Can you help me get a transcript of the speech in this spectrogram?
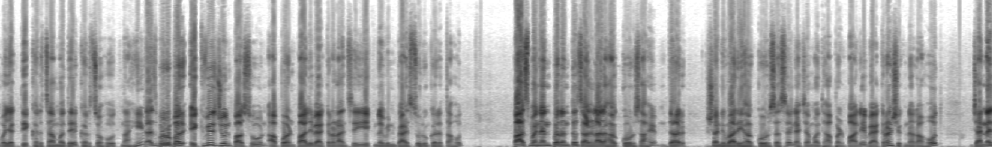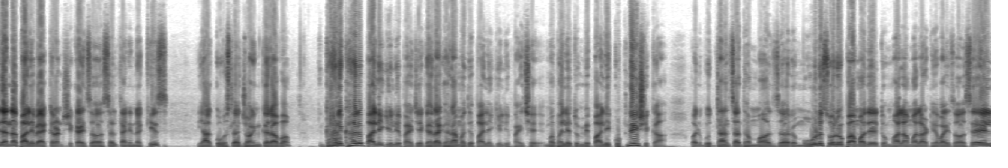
वैयक्तिक खर्चामध्ये खर्च होत नाही. त्याचबरोबर एकवीस जूनपासून आपण पाली व्याकरणाची एक नवीन बॅच सुरू करत आहोत. पाच महिन्यांपर्यंत चालणारा हा कोर्स आहे. दर शनिवारी हा कोर्स असेल. याच्यामध्ये आपण पाली व्याकरण शिकणार आहोत. ज्यांना ज्यांना पाली व्याकरण शिकायचं असेल त्यांनी नक्कीच ह्या कोर्सला जॉईन करावं. घर घर पाली गेली पाहिजे घराघरामध्ये पाली गेली पाहिजे. मग भले तुम्ही पाली कुठूनही शिका पण बुद्धांचा धम्म जर मूळ स्वरूपामध्ये तुम्हाला मला ठेवायचं असेल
